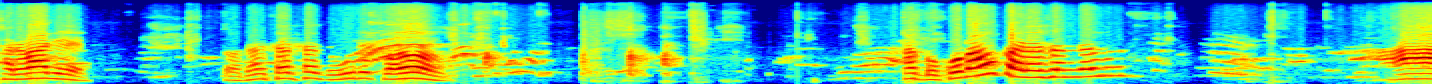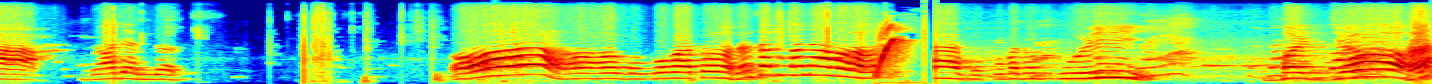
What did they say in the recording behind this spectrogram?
ફરવા દે. તો સર સર જોવું તો પડો. આ ગોકોબા શું કરો છો અંદર હા જવા દે અંદર. ઓ ગોકોબા તો ધન સર બનાવો. ગોકો ગોકોબા તો પૂરી. ભજો હા?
